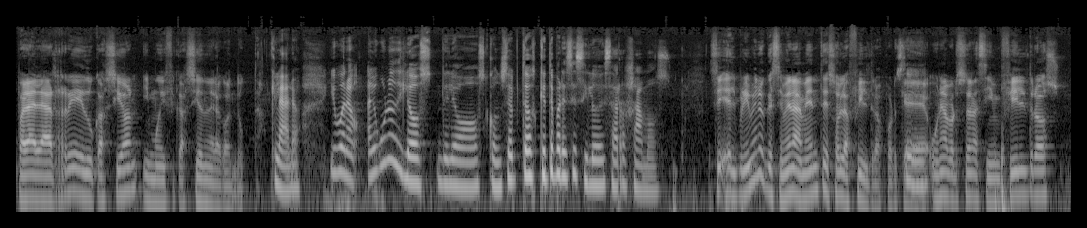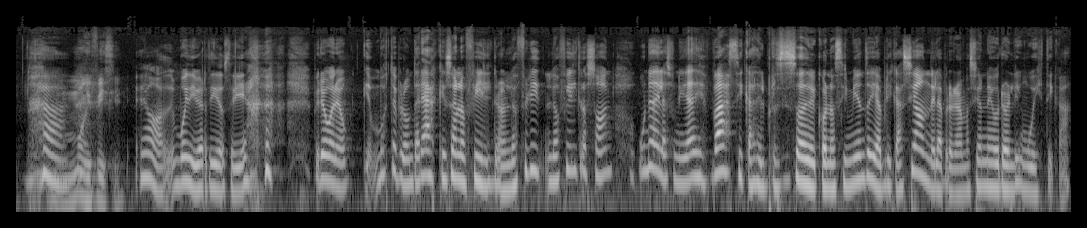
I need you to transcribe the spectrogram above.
para la reeducación y modificación de la conducta. Claro. Y bueno, algunos de los, de los conceptos, ¿qué te parece si lo desarrollamos? Sí, el primero que se me viene a la mente son los filtros, porque una persona sin filtros muy difícil. No, muy divertido sería. Pero bueno, vos te preguntarás qué son los filtros. Los, los, filtros son una de las unidades básicas del proceso de conocimiento y aplicación de la programación neurolingüística.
